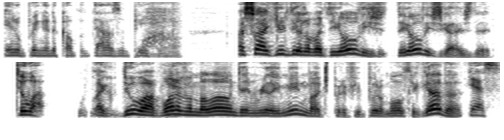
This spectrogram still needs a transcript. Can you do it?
it'll bring in a couple thousand people. Wow. That's like you did what the oldies the oldies guys did. Do up. Like doo wop, one Yeah. of them alone didn't really mean much, but if you put them all together, Yes.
